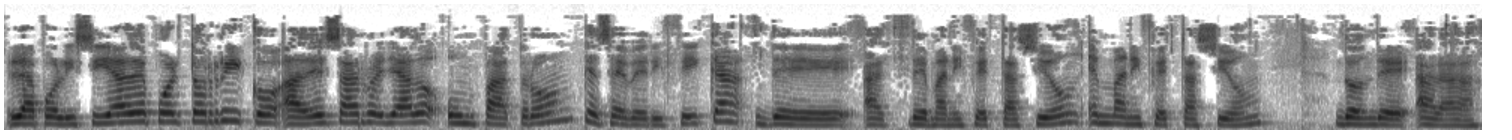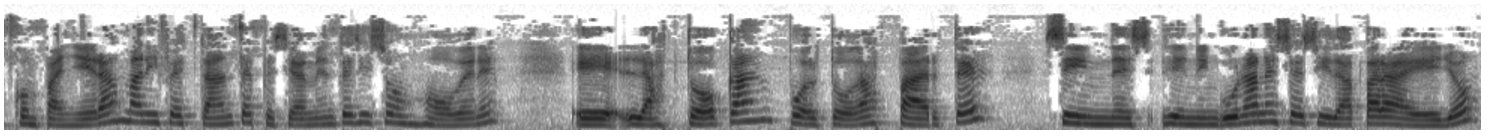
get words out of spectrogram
la Policía de Puerto Rico ha desarrollado un patrón que se verifica de, de manifestación en manifestación donde a las compañeras manifestantes, especialmente si son jóvenes, eh, las tocan por todas partes sin, ninguna necesidad para ello,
